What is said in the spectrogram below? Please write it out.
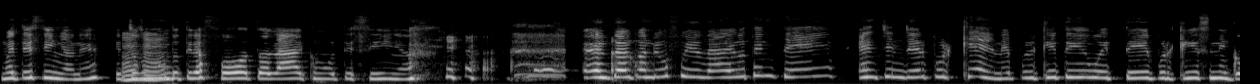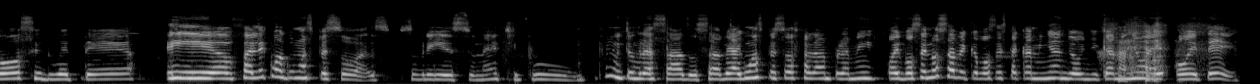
Um ETzinho, né? E todo Uhum. mundo tira foto lá com o ETzinho. então, quando eu fui lá, eu tentei entender por quê, né? Por que tem o ET, por que esse negócio do ET. E eu falei com algumas pessoas sobre isso, né? Tipo, foi muito engraçado, sabe? Algumas pessoas falaram para mim: Oi, você não sabe que você está caminhando onde caminhou o ET?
